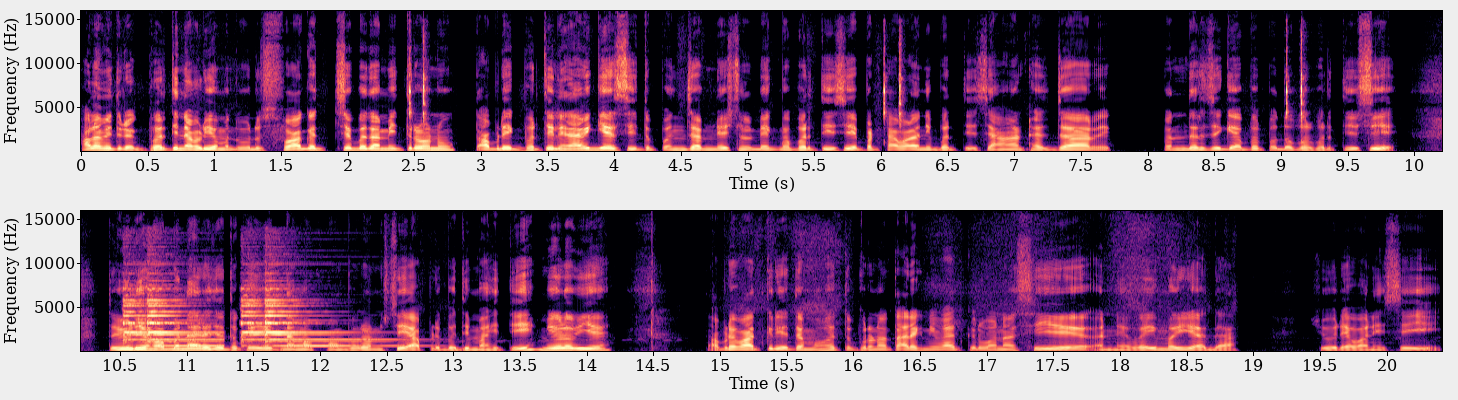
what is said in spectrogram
હાલો મિત્રો, એક ભરતીના વિડીયોમાં તમારું સ્વાગત છે બધા મિત્રોનું. તો આપણે એક ભરતી લઈને આવી ગયા છીએ. તો પંજાબ નેશનલ બેંકમાં ભરતી છે, પટ્ટાવાળાની ભરતી છે. આઠ હજાર પંદર જગ્યા પર પદો પર ભરતી છે. તો વિડીયોમાં બનાવી રહેજો તો કઈ રીતના આમાં ફોર્મ ભરવાનું છે આપણે બધી માહિતી મેળવીએ. તો આપણે વાત કરીએ તો મહત્વપૂર્ણ તારીખની વાત કરવાના છીએ અને વયમર્યાદા શું રહેવાની છે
